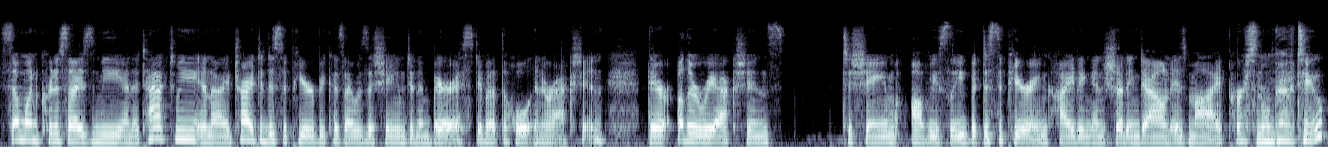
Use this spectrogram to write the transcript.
Someone criticized me and attacked me, and I tried to disappear because I was ashamed and embarrassed about the whole interaction. There are other reactions to shame, obviously, but disappearing, hiding, and shutting down is my personal go to.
